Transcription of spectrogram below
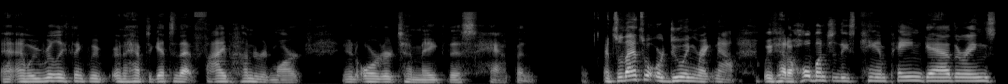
And, we really think we're going to have to get to that 500 mark in order to make this happen. And so that's what we're doing right now. We've had a whole bunch of these campaign gatherings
